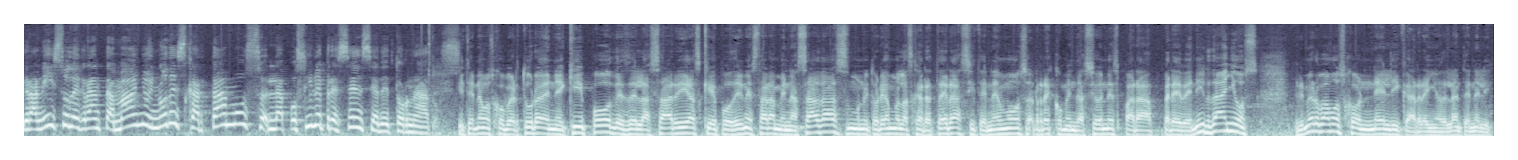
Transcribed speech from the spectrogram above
granizo de gran tamaño y no descartamos la posible presencia de tornados. Y tenemos cobertura en equipo desde las áreas que podrían estar amenazadas, monitoreamos las carreteras y tenemos recomendaciones para prevenir daños. Primero vamos con Nelly Carreño. Adelante, Nelly.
